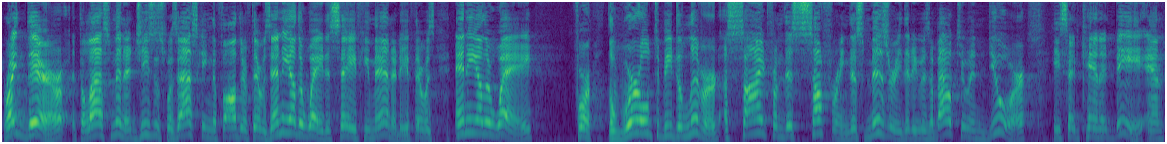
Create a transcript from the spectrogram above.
right there, at the last minute, Jesus was asking the Father if there was any other way to save humanity, if there was any other way for the world to be delivered aside from this suffering, this misery that he was about to endure. He said, Can it be? And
